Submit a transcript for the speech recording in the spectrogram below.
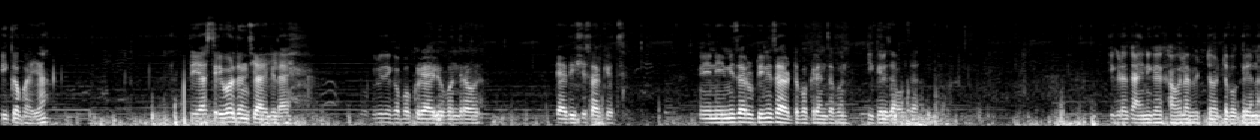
पिकअप आहे या ते या श्रीवर्धनशी आलेलं आहे. बकरू दे का बकरी आलो हो बंदरावर. त्या दिवशी सारखेच. हे नेहमीचा रुटीनच आहे वाटतं बकऱ्यांचा पण. इकडे जाऊचा इकडं काही नाही काही खावायला भेटतं वाटतं बकऱ्यांना.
